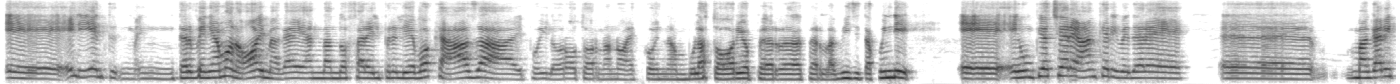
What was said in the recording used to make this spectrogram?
e, e lì int- interveniamo noi, magari andando a fare il prelievo a casa e poi loro tornano ecco, in ambulatorio per, per la visita. Quindi è, è un piacere anche rivedere eh, magari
